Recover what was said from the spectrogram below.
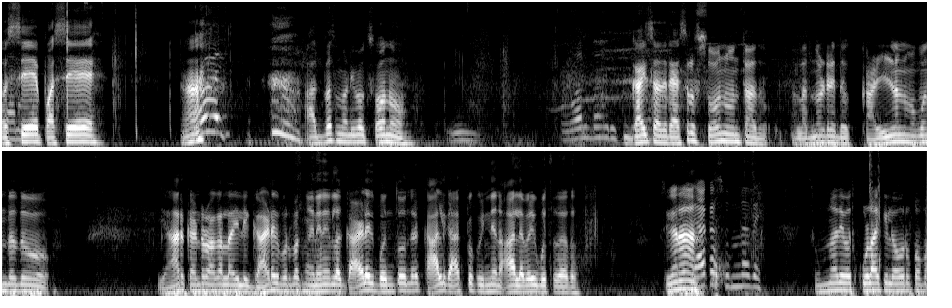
ಹೊಸೆ ಪಸೆ ಅದ್ಬಸ್ ನೋಡಿ ಇವಾಗ ಸೋನು. ಗಾಯ್ಸ್ ಅದ್ರ ಹೆಸರು ಸೋನು ಅಂತ ಅದು. ಅಲ್ಲ ಅದು ನೋಡ್ರಿ ಅದು ಕಳ್ಳನ ಮಗುಂದದು. ಯಾರು ಕಂಡ್ರು ಆಗಲ್ಲ ಇಲ್ಲಿ ಗಾಡಿ ಬರ್ಬೇಕು ನಾನೇನಿಲ್ಲ ಗಾಡಿ ಬಂತು ಅಂದ್ರೆ ಕಾಲಿಗೆ ಹಾಕ್ಬೇಕು ಇನ್ನೇನು ಆ ಲೆವೆಲ್ಗೆ ಬರ್ತದೆ ಅದು. ಸಿಗೋಣ? ಸುಮ್ಮನದೇ ಸುಮ್ಮನದೆ ಸುಮ್ಮನೆ ಇವತ್ತು ಕೂಳಾಕಿಲ್ಲ ಅವರು ಪಾಪ.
